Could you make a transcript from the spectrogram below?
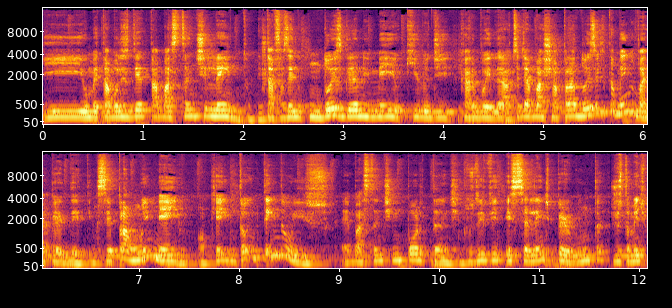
e o metabolismo dele está bastante lento. Ele está fazendo com 2,5 gramas quilo de carboidrato. Se ele abaixar para 2, ele também não vai perder. Tem que ser para 1,5, ok? Então entendam isso. É bastante importante. Inclusive, excelente pergunta, justamente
